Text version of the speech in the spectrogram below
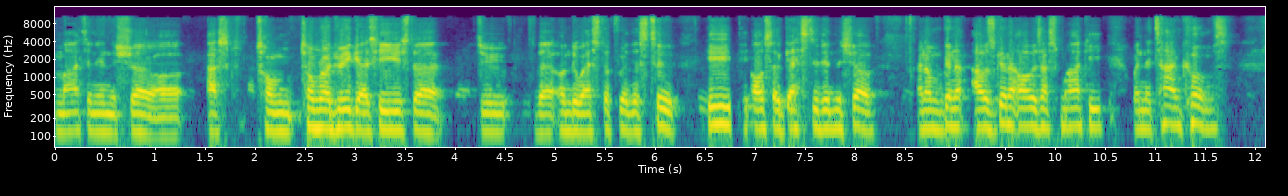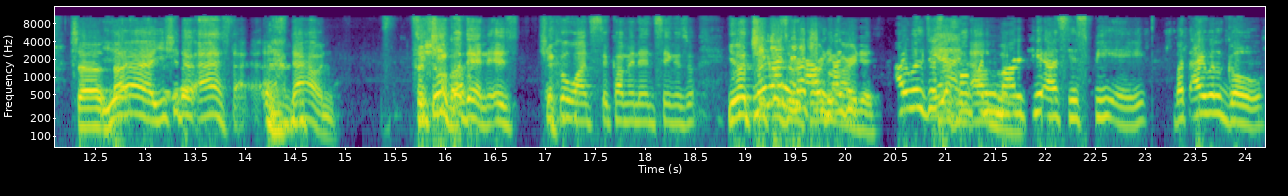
Martin in the show or ask Tom Tom Rodriguez. He used to do the underwear stuff with us too. He also guested in the show, and I'm gonna I was gonna always ask Markki when the time comes. So that- Yeah, you should have asked. I'm down. For Si sure, Chico man. then is Chico wants to come in and sing as well. You know, Chico's no, a no, recording I will- artist. I will just Yeah, accompany. Markki as his PA, but I will go.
